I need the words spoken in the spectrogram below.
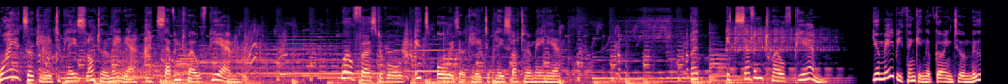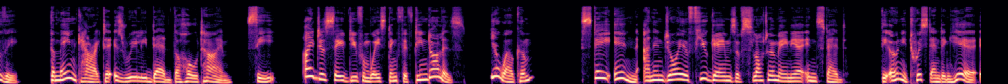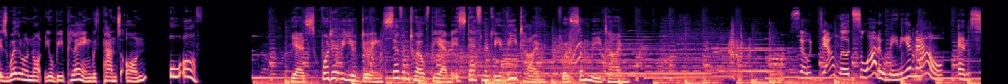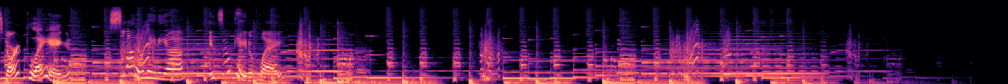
Why it's okay to play Slotomania at 7.12 p.m. Well, first of all, it's always okay to play Slotomania. But it's 7.12 p.m. You may be thinking of going to a movie. The main character is really dead the whole time. See? I just saved you from wasting $15. You're welcome. Stay in and enjoy a few games of Slotomania instead. The only twist ending here is whether or not you'll be playing with pants on or off. Yes, whatever you're doing, 7.12 p.m. is definitely the time for some me time. So download Slotomania now and start playing. Slotomania. It's okay to play.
